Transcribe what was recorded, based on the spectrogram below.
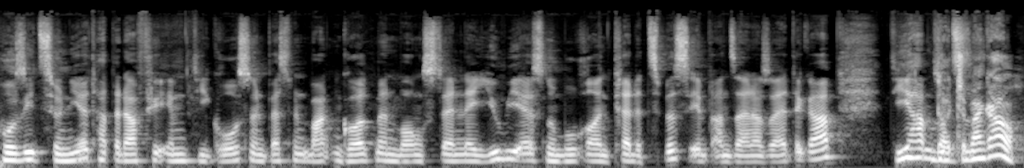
positioniert, hatte dafür eben die großen Investmentbanken Goldman, Morgan Stanley, UBS, Nomura und Credit Suisse eben an seiner Seite gehabt. Die haben Deutsche Bank auch.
